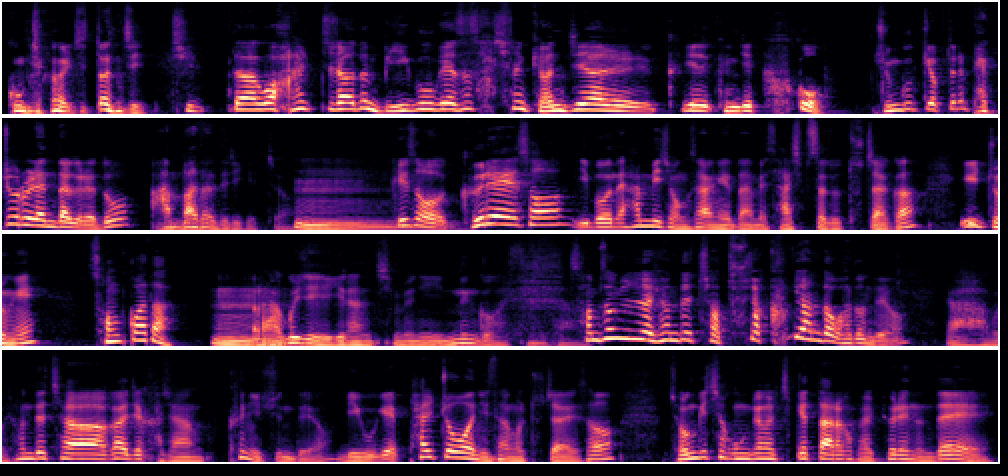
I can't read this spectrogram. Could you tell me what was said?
공장을 짓던지 짓다고 할지라도 미국에서 사실은 견제할 그게 굉장히 크고. 중국 기업들은 100조를 낸다 그래도 안 받아들이겠죠. 음. 그래서 그래서 이번에 한미 정상회담의 44조 투자가 일종의 성과다라고 음. 이제 얘기를 하는 측면이 있는 것 같습니다. 삼성전자 현대차 투자 크게 한다고 하던데요. 야, 뭐 현대차가 이제 가장 큰 이슈인데요. 미국에 8조 원 이상을 투자해서 전기차 공장을 짓겠다라고 발표를 했는데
